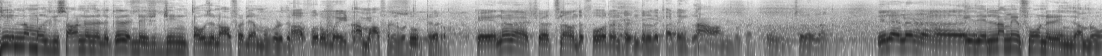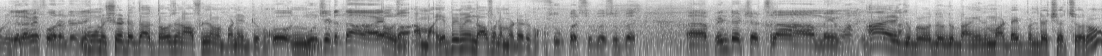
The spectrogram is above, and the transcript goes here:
ஜீன் நம்மளுக்கு செவன் ஹண்ட்ரட் இருக்கு. ரெண்டு ஜீன் தௌசண்ட் ஆஃபர்லேயே நம்ம கொடுத்துருக்கோம். ஆஃபரும் போயிட்டு ஆமா, offer கொடுத்துட்டு சூப்பர் ஓகே என்னென்ன ஷர்ட்ஸ்லாம் வந்து ஃபோர் ஹண்ட்ரட்ன்றதை காட்டுங்க. ஆ வாங்க சொல்லுங்கண்ணா. இதில் என்னென்ன இது எல்லாமே ஹண்ட்ரட் ரேஞ்ச் தான் ப்ரோ உங்களுக்கு. இதெல்லாமே ஃபோர் ஹண்ட்ரட் மூணு ஷர்ட் தான் தௌசண்ட் ஆஃபர் நம்ம பண்ணிட்டு ஓ இருக்கோம் மூணு ஷர்ட் தான் தௌசண்ட் ஆமாம் எப்பயுமே இந்த ஆஃபர் நம்மகிட்ட இருக்கும். Super super super. பிரிண்டட் ஷர்ட்ஸ்லாம் மேமா ஆ இருக்கு ப்ரோ இது இருக்கு இது மாதிரி டைப் பண்ணிட்டு ஷர்ட்ஸ் வரும்.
